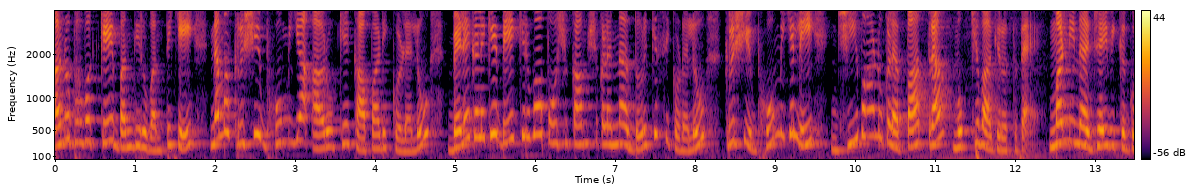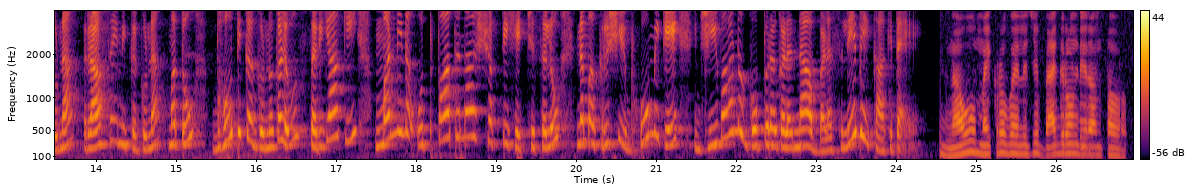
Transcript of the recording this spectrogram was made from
ಅನುಭವಕ್ಕೆ ಬಂದಿರುವಂತೆಯೇ ನಮ್ಮ ಕೃಷಿ ಭೂಮಿಯ ಆರೋಗ್ಯ ಕಾಪಾಡಿಕೊಳ್ಳಲು, ಬೆಳೆಗಳಿಗೆ ಬೇಕಿರುವ ಪೋಷಕಾಂಶಗಳನ್ನು ದೊರಕಿಸಿಕೊಡಲು ಕೃಷಿ ಭೂಮಿಯಲ್ಲಿ ಜೀವಾಣುಗಳ ಪಾತ್ರ ಮುಖ್ಯವಾಗಿರುತ್ತದೆ. ಮಣ್ಣಿನ ಜೈವಿಕ ಗುಣ, ರಾಸಾಯನಿಕ ಗುಣ ಮತ್ತು ಭೌತಿಕ ಗುಣಗಳು ಸರಿಯಾಗಿ ಮಣ್ಣಿನ ಉತ್ಪಾದನಾ ಶಕ್ತಿ ಹೆಚ್ಚಿಸಲು ನಮ್ಮ ಕೃಷಿ ಭೂಮಿಗೆ ಜೀವಾಣು ಗೊಬ್ಬರಗಳನ್ನು ಬಳಸಲೇಬೇಕಾಗಿದೆ. ನಾವು ಮೈಕ್ರೋಬಯಾಲಜಿ ಬ್ಯಾಕ್ಗ್ರೌಂಡ್ ಇರೋಂಥವ್ರು.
